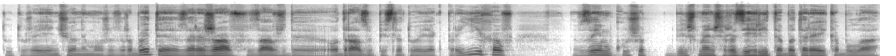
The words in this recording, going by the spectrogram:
тут вже я нічого не можу зробити. Заряджав завжди одразу після того, як приїхав взимку, щоб більш-менш розігріта батарейка була.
